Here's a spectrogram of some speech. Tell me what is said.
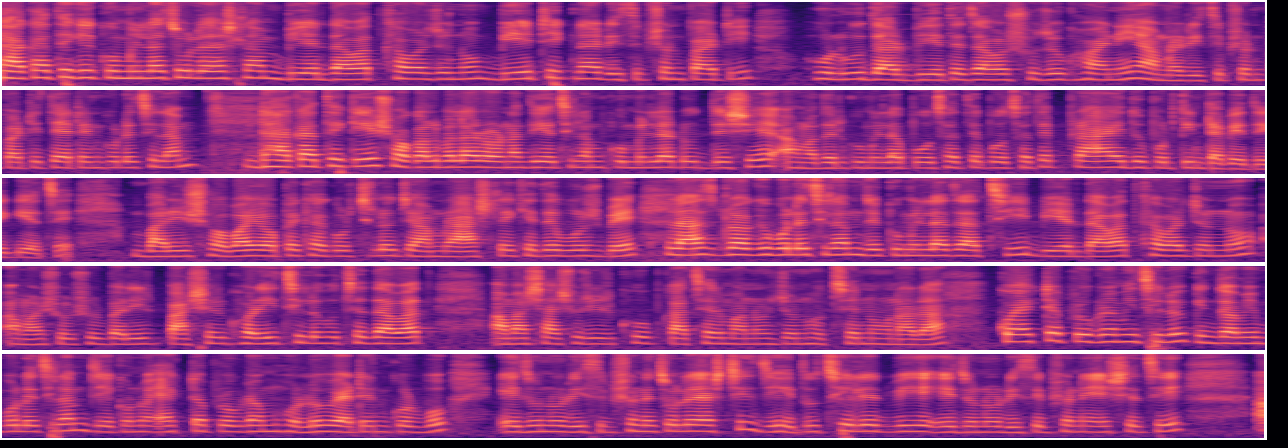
ঢাকা থেকে কুমিল্লা চলে আসলাম। বিয়ের দাওয়াত খাওয়ার জন্য। বিয়ে ঠিক না রিসেপশন পার্টি হলুদ আর বিয়েতে যাওয়ার সুযোগ হয়নি। আমরা রিসেপশন পার্টিতে অ্যাটেন্ড করেছিলাম। ঢাকা থেকে সকালবেলা রওনা দিয়েছিলাম কুমিল্লার উদ্দেশ্যে। আমাদের কুমিল্লা পৌঁছাতে পৌঁছাতে প্রায় দুপুর তিনটা বেজে গিয়েছে। বাড়ির সবাই অপেক্ষা করছিল যে আমরা আসলে খেতে বসবে। লাস্ট ব্লগে বলেছিলাম যে কুমিল্লা যাচ্ছি বিয়ের দাওয়াত খাওয়ার জন্য। আমার শ্বশুর বাড়ির পাশের ঘরেই ছিল হচ্ছে দাওয়াত। আমার শাশুড়ির খুব কাছের মানুষজন হচ্ছেন ওনারা কয়েকটা প্রোগ্রামই ছিল, কিন্তু আমি বলেছিলাম যে কোনো একটা প্রোগ্রাম হলেও অ্যাটেন্ড করব। এই জন্য রিসেপশনে চলে আসছি। যেহেতু ছেলের বিয়ে এই জন্য রিসেপশনে এসেছি।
